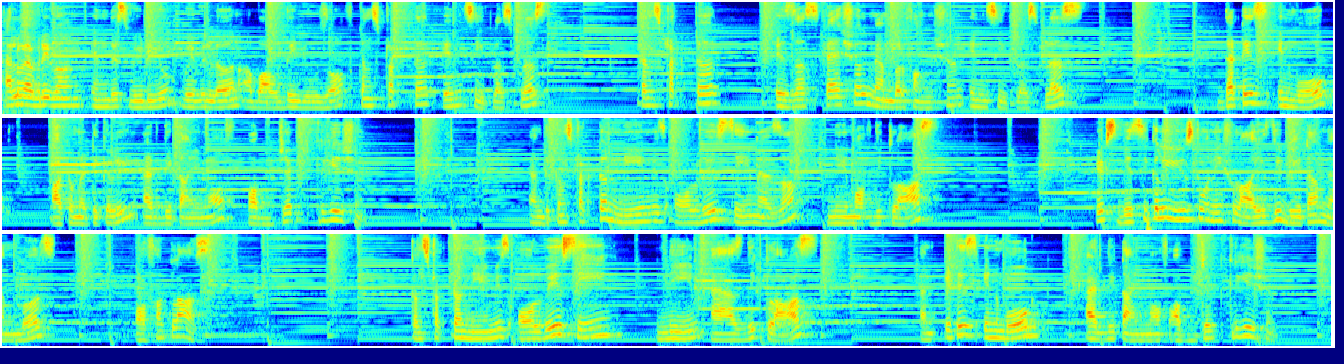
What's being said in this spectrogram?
Hello everyone, in this video we will learn about the use of constructor in C++. Constructor is a special member function in C++ that is invoked automatically at the time of object creation. And the constructor name is always same as a name of the class. It's basically used to initialize the data members of a class constructor name is always same name as the class and it is invoked at the time of object creation.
